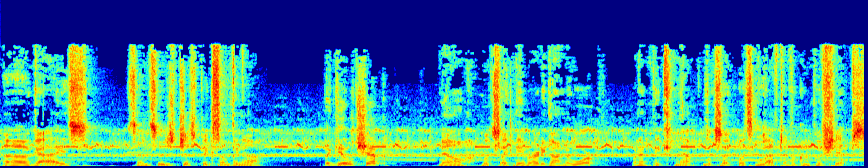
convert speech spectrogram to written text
Uh, guys, sensors just picked something up. The guild ship? No, looks like they've already gone to warp. What I'm picking up looks like what's left of a group of ships.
